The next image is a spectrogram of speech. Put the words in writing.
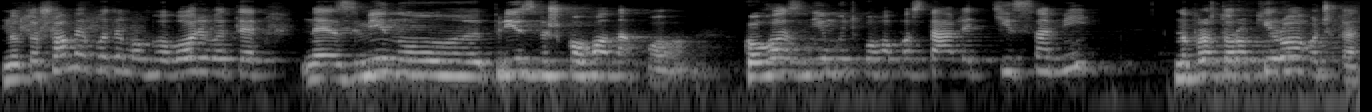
Ну то що ми будемо обговорювати е, зміну прізвищ кого на кого? Кого знімуть, кого поставлять ті самі? Ну просто рокіровочка.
